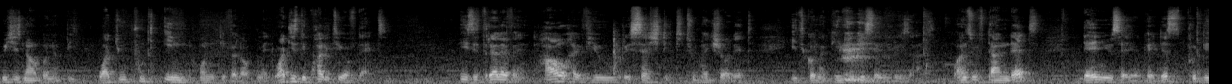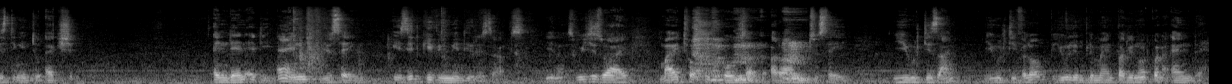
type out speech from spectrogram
which is now going to be what you put in on development. What is the quality of that? Is it relevant? How have you researched it to make sure that it's going to give you the same results? Once you've done that, then you say, okay, let's put this thing into action. And then at the end, you're saying, is it giving me the results? You know, which is why my topic goes around to say, you will design, you will develop, you will implement, but you're not going to end there.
